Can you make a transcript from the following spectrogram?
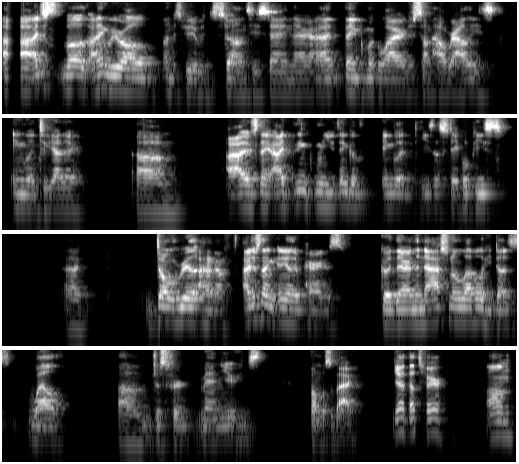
Uh, I just, well, I think we were all undisputed with Stones. He's staying there. I think Maguire just somehow rallies England together. Um, I just think, I think when you think of England, he's a staple piece. Uh, don't really, I don't know. I just think any other pairing is good there. And the national level, he does well. Um, just for Man U, he's fumbles the bag. Yeah, that's fair. Um,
